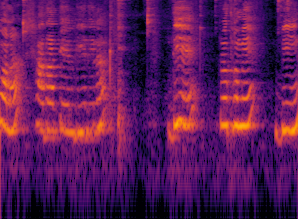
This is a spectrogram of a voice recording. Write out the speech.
পলা, সাদা তেল দিয়ে দিলাম। দিয়ে প্রথমে বিন।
